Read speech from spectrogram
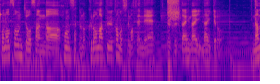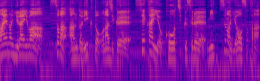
この村長さんが本作の黒幕かもしれませんね。いや絶対ない、ないけど。名前の由来は、空陸と同じく、世界を構築する3つの要素から、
